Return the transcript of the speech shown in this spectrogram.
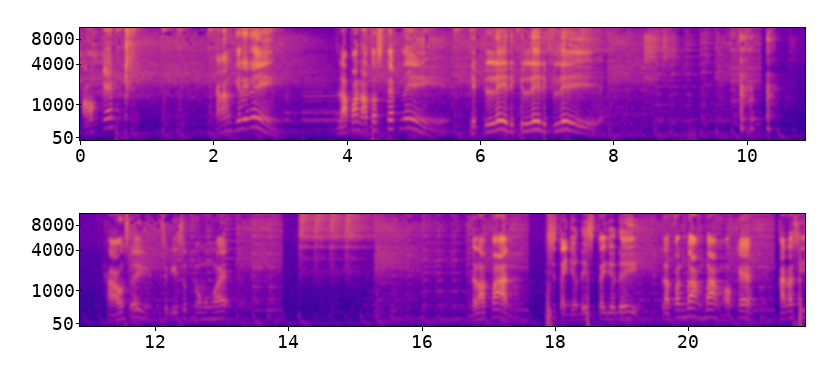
Oke. Kanan kiri nih. 8 atau step nih. Dipilih, dipilih, dipilih. Haus eh, isuk-isuk ngomong wae. 8. Stay deh, stay deh. 8 Bang, Bang. Oke. Karena si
